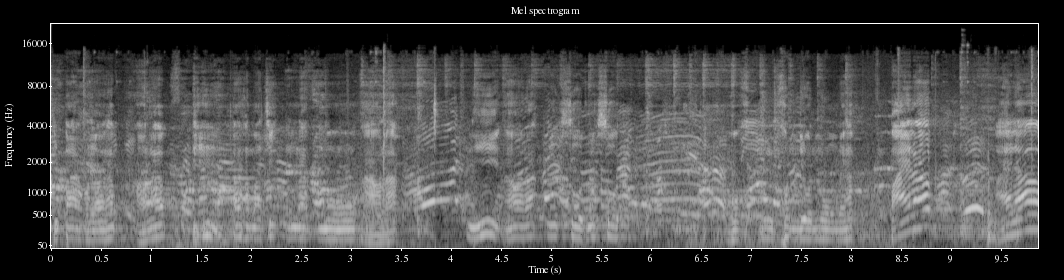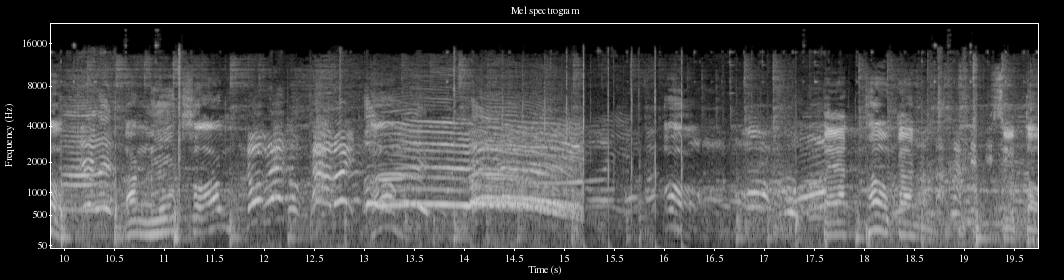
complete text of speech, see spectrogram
พี่ป้าของเราครับเอาละครับป้าสมาชิกนักโมเอาละนี่เอาละลูกสูตรลูกสูตรโอ้โหคนโยนงงเลยครับ ไปแล้วครับไปแล้วตั้งหนึ่งสอง ท่ากันเสิร์ฟต่อ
